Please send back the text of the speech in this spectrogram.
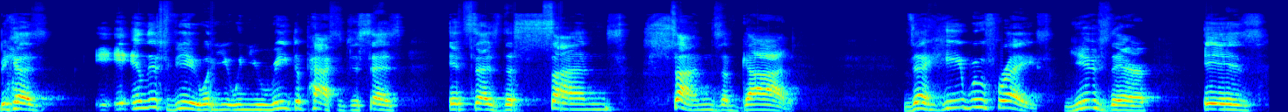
Because in this view, when you when you read the passage, it says it says the sons sons of God. The Hebrew phrase used there is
